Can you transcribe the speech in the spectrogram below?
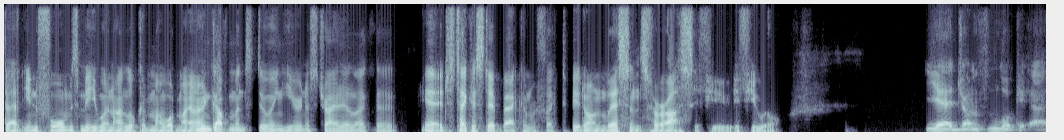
that informs me when i look at my what my own government's doing here in australia like uh, yeah just take a step back and reflect a bit on lessons for us if you if you will yeah jonathan look uh,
